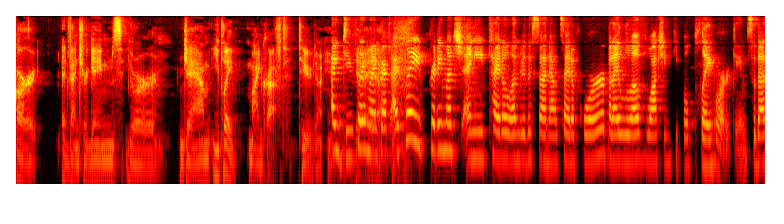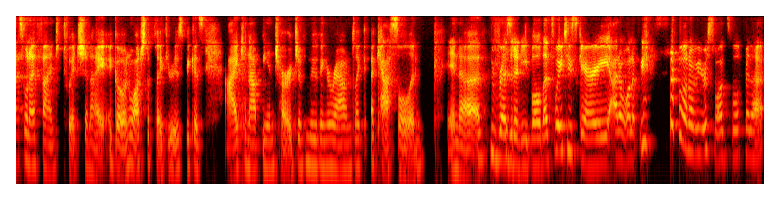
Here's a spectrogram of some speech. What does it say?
are adventure games your jam? You play Minecraft too, don't you? I do play yeah, Minecraft. Yeah. I play pretty much any title under the sun outside of horror, but I love watching people play horror games. So that's when I find Twitch and I go and watch the playthroughs because I cannot be in charge of moving around like a castle and in a Resident Evil. That's way too scary. I don't want to be I don't want to be responsible for that.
